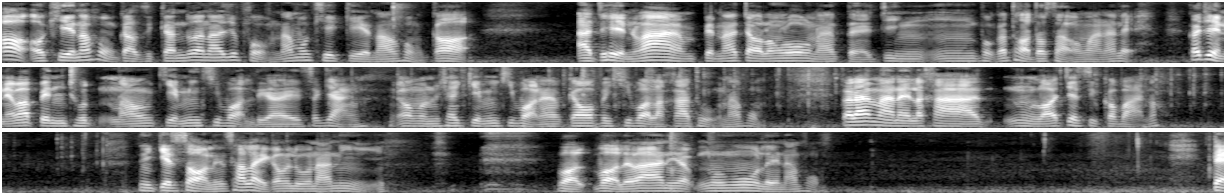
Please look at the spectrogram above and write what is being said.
ก็โอเคนะผมกับสิกันด้วยนะที่ผมนะโอเคเกมนะผมก็ อาจจะเห็นว่าเป็นหน้าจอโล่งๆนะ แต่จริงผมก็ถอดโทรศัพท์ออกมานั่นแหละ ก็จะเห็นได้ว่าเป็นชุดเมาส์เกมมิ่งคีย์บอร์ดหรืออะไรสักอย่างก็มันไม่ใช่เกมมิ่งคีย์บอร์ดนะครับก็เป็นคีย์บอร์ดราคาถูกนะผม ก็ได้มาในราคาหนึ่งร้อยเจ็ดสิบกว่าบาทเนาะหนึ่งเจ็ดสองหรือเท่าไหร่ก็ไม่รู้นะนี่ บอกบอกเลยว่านนี่แบบโง่ๆเลยนะผมแต่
